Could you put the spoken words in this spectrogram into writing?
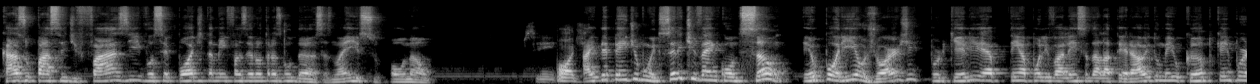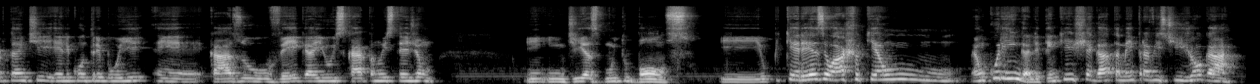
caso passe de fase, você pode também fazer outras mudanças, não é isso? Ou não? Sim. Pode. Aí depende muito. Se ele tiver em condição, eu poria o Jorge, porque ele é, tem a polivalência da lateral e do meio-campo, que é importante ele contribuir é, caso o Veiga e o Scarpa não estejam em, em, dias muito bons. E o Piquerez eu acho que é um, é um coringa, ele tem que chegar também para vestir e jogar.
